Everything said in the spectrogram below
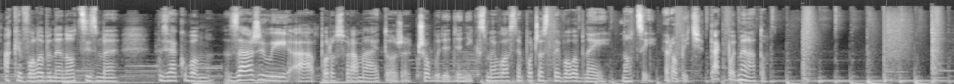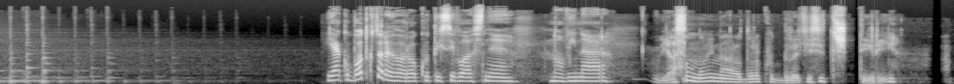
aké volebné noci sme s Jakubom zažili a porozprávame aj to, že čo bude denník sme vlastne počas tej volebnej noci robiť. Tak poďme na to. Jakub, od ktorého roku ty si vlastne novinár? Ja som novinár od roku 2004 a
